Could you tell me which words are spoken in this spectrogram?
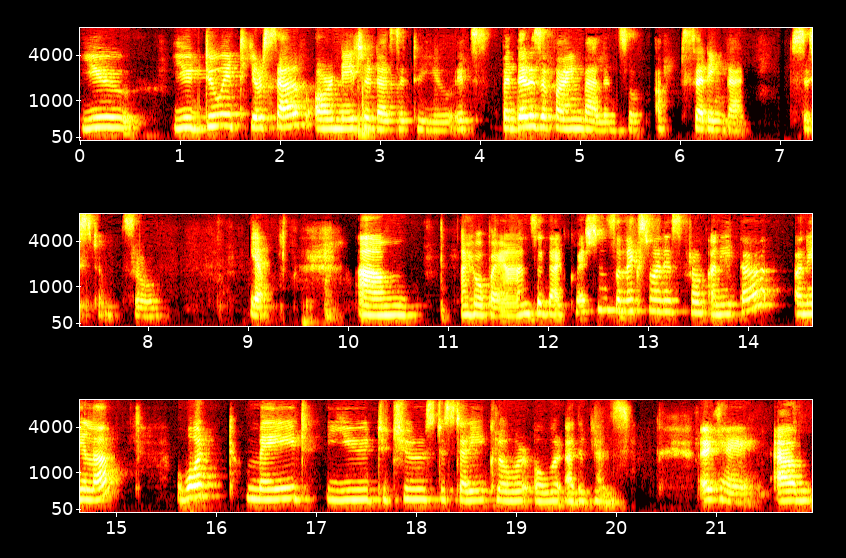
You you do it yourself or nature does it to you. It's but there is a fine balance of upsetting that system. So yeah. Um, I hope I answered that question. So next one is from Anita, Anila. What made you to choose to study clover over other plants? Okay, um,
